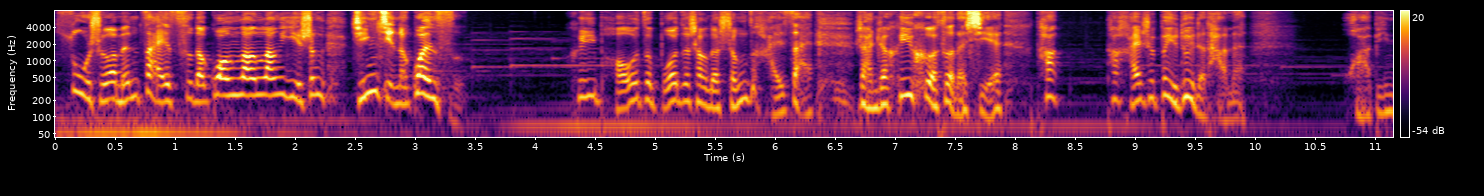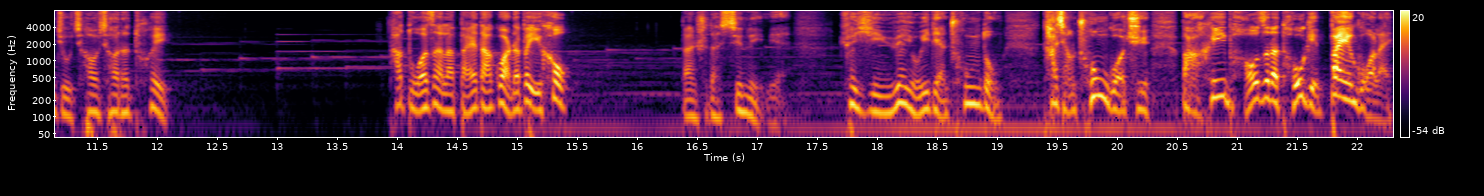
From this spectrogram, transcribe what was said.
宿舍门再次的咣啷啷一声，紧紧的关死。黑袍子脖子上的绳子还在，染着黑褐色的血。他他还是背对着他们。华斌就悄悄的退，他躲在了白大褂的背后，但是他心里面。却隐约有一点冲动，他想冲过去把黑袍子的头给掰过来。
